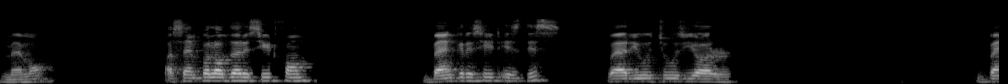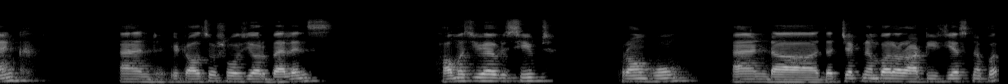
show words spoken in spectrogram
memo. A sample of the receipt form. Bank receipt is this where you choose your bank and it also shows your balance how much you have received from whom and uh, the check number or RTGS number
